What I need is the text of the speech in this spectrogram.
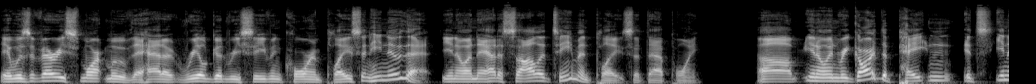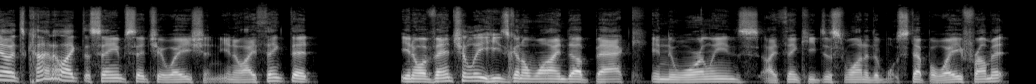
it was a very smart move. They had a real good receiving corps in place, and he knew that. You know, and they had a solid team in place at that point. Um, you know, in regard to Payton, it's you know, it's kind of like the same situation. You know, I think that you know, eventually he's going to wind up back in New Orleans. I think he just wanted to step away from it.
